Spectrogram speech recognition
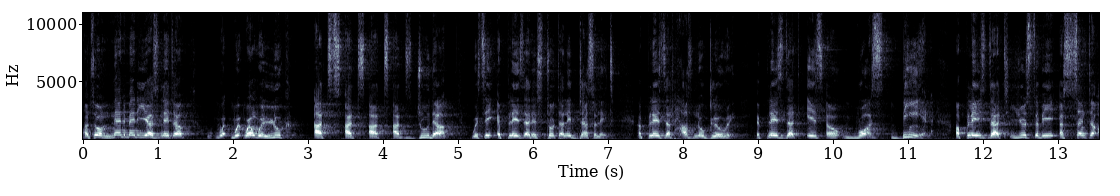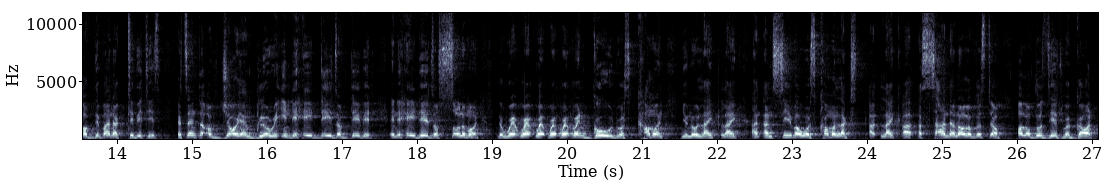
And so many, many years later, when we look at, at, at, at Judah, we see a place that is totally desolate, a place that has no glory, a place that is a was being, a place that used to be a center of divine activities, a center of joy and glory in the heydays of David, in the heydays of Solomon, the, where, where, where, when gold was common, you know, like, like and, and silver was common like, uh, like a, a sand and all of this stuff. All of those days were gone.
